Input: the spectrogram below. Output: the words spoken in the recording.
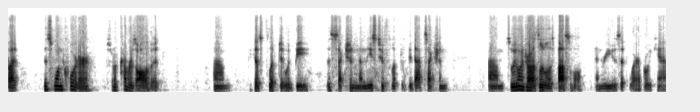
But this one quarter sort of covers all of it um, because flipped it would be this section and these two flipped would be that section. Um, so we want to draw as little as possible and reuse it wherever we can.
